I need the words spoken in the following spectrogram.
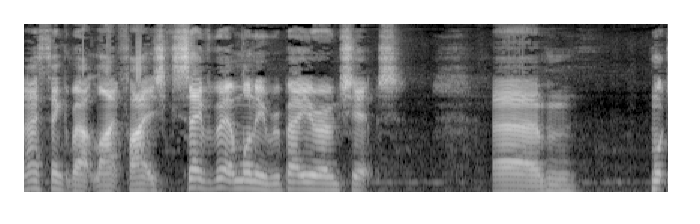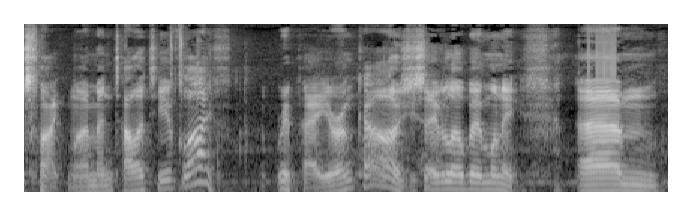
Nice thing about light fighters, you can save a bit of money, repair your own ships. Um, much like my mentality of life. Repair your own cars, you save a little bit of money. Um,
